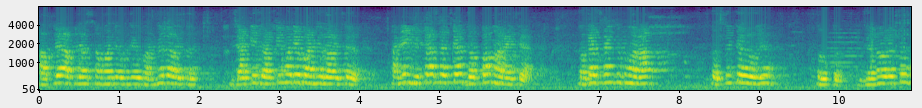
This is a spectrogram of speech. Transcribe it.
आपल्या आपल्या समाजामध्ये बांधणं लावायचं जाती जातीमध्ये बांधणं लावायचं आणि विकासाच्या गप्पा मारायच्या. बघा सांगतो तुम्हाला कसं काय होऊया. जनावरांचं?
